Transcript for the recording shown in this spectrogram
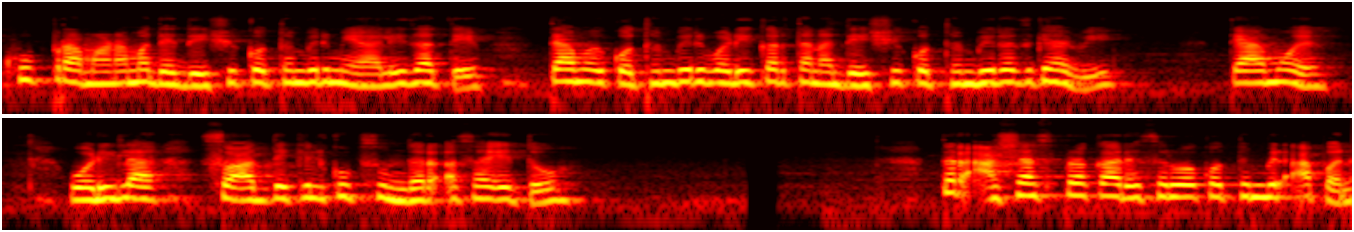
खूप प्रमाणामध्ये देशी कोथिंबीर मिळाली जाते. त्यामुळे कोथिंबीर वडी करताना देशी कोथिंबीरच घ्यावी. त्यामुळे वडीला स्वाद देखील खूप सुंदर असा येतो. तर अशाच प्रकारे सर्व कोथिंबीर आपण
